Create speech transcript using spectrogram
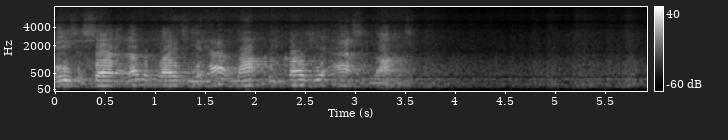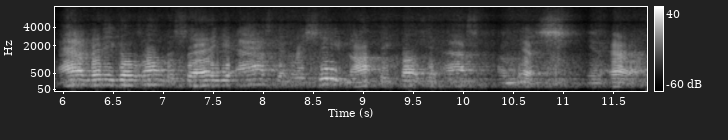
Jesus said in another place, you have not because you ask not. And then he goes on to say, you ask and receive not because you ask amiss in error.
